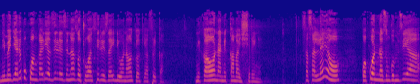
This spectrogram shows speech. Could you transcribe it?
nimejaribu kuangalia zile zinazotuathiri zaidi wanawake wa Kiafrika, nikaona ni kama ishirini. Sasa leo kwa kuwa ninazungumzia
